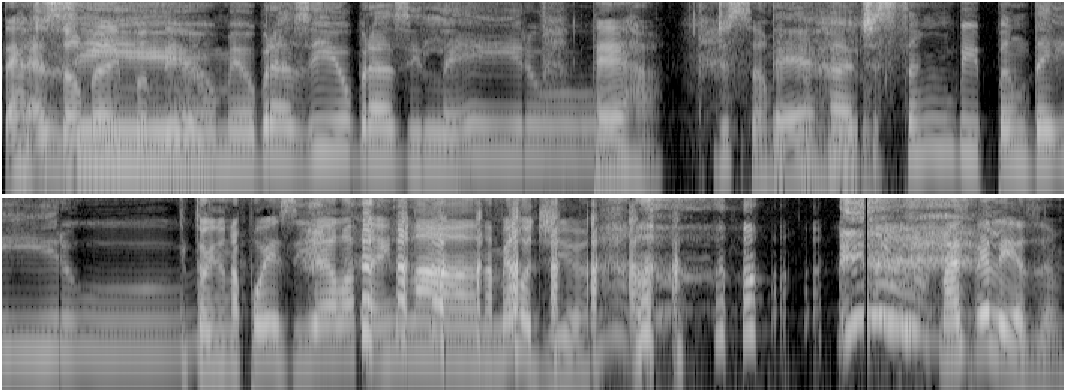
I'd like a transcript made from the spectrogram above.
Terra de samba e pandeiro. meu Brasil brasileiro. Terra de samba e Terra pandeiro. de samba e pandeiro. Tô indo na poesia, ela tá indo na, na melodia. Mas beleza.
